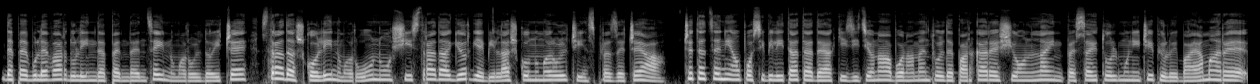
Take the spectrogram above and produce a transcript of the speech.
de pe Bulevardul Independenței numărul 2C, strada Școlii numărul 1 și strada Gheorghe Bilașcu numărul 15A. Cetățenii au posibilitatea de a achiziționa abonamentul de parcare și online pe site-ul municipiului Baia Mare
